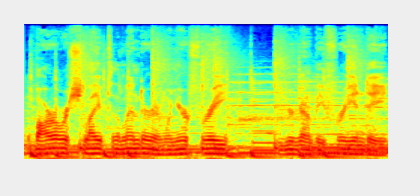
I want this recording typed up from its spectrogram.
The borrower's slave to the lender, and when you're free, you're going to be free indeed.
